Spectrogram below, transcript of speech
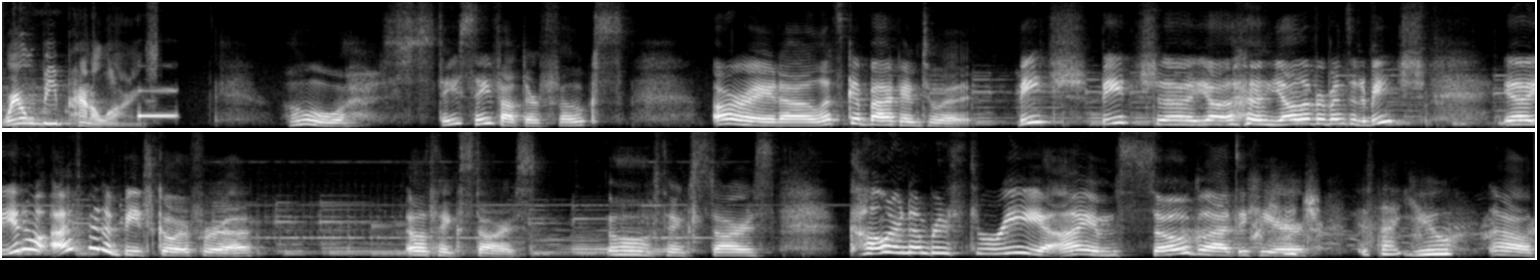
will be penalized. Oh, stay safe out there, folks. All right, uh, let's get back into it. Beach, beach. Uh, y'all, y'all ever been to the beach? Yeah, you know I've been a beachgoer for a. Oh, thanks stars. Oh, thanks stars. Caller number three. I am so glad to hear. Fitch, is that you? Oh,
